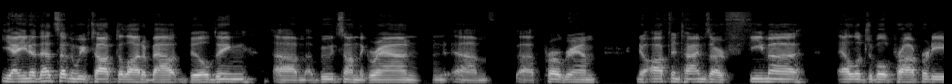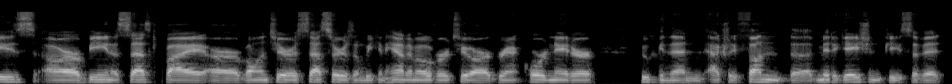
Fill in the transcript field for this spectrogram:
Yeah, you know, that's something we've talked a lot about building um, a boots on the ground um, uh, program. You know, oftentimes our FEMA eligible properties are being assessed by our volunteer assessors, and we can hand them over to our grant coordinator who can then actually fund the mitigation piece of it.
